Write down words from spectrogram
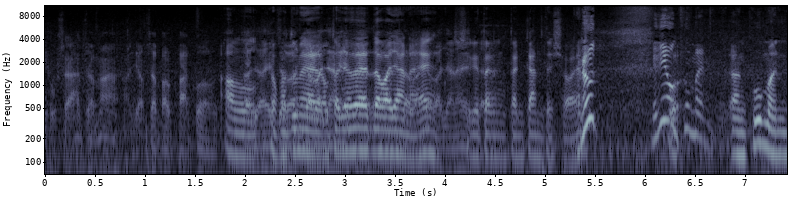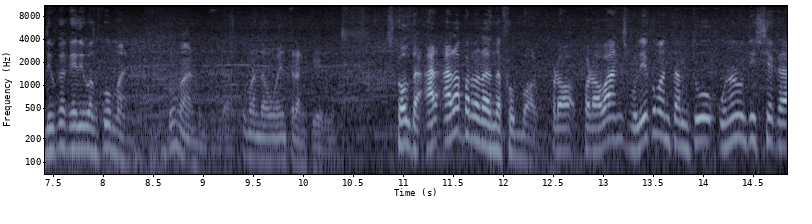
Ja ho saps, home, ja ho sap el Paco. El, talladet que fa de- tonet, de el talladet d'avellana, eh? d'avellaneta. Sí que t'en- t'encanta això, eh? Canut, què diu en Koeman? En Koeman, diu que què diu en Koeman? Koeman, Koeman de moment tranquil. Escolta, ara, ara parlarem de futbol, però, però abans volia comentar amb tu una notícia que,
